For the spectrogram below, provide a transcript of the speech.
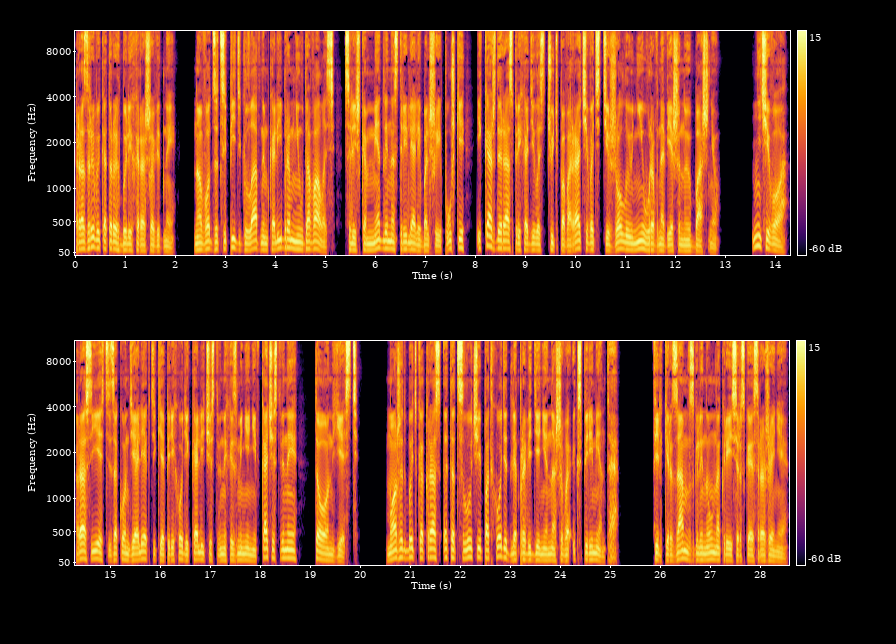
разрывы которых были хорошо видны. Но вот зацепить главным калибром не удавалось. Слишком медленно стреляли большие пушки, и каждый раз приходилось чуть поворачивать тяжелую неуравновешенную башню. Ничего, раз есть закон диалектики о переходе количественных изменений в качественные, то он есть. Может быть, как раз этот случай подходит для проведения нашего эксперимента. Филькерзам взглянул на крейсерское сражение.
